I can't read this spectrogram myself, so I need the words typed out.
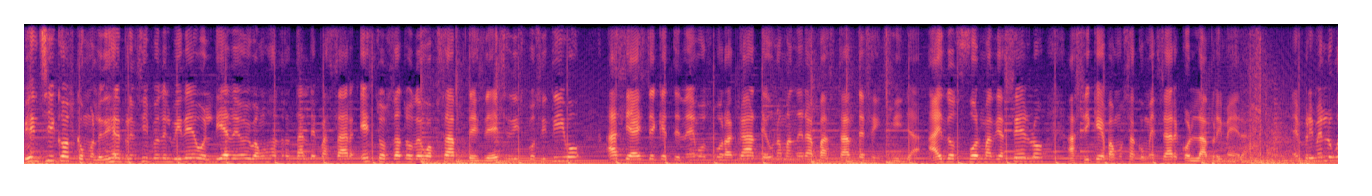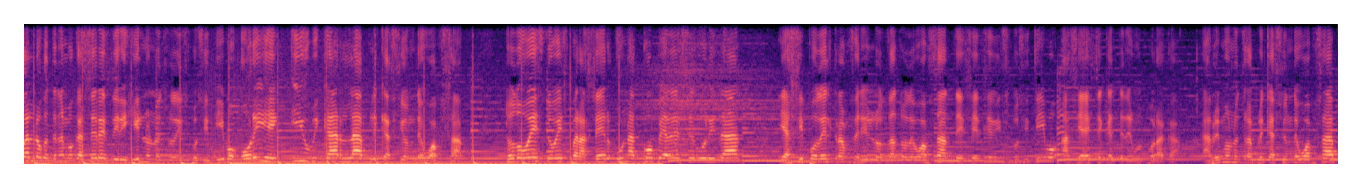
Bien chicos, como les dije al principio del video, el día de hoy vamos a tratar de pasar estos datos de WhatsApp desde ese dispositivo hacia este que tenemos por acá de una manera bastante sencilla. Hay dos formas de hacerlo, así que vamos a comenzar con la primera En primer lugar lo que tenemos que hacer es dirigirnos a nuestro dispositivo origen y ubicar la aplicación de WhatsApp. Todo esto es para hacer una copia de seguridad y así poder transferir los datos de WhatsApp desde ese dispositivo hacia este que tenemos por acá. Abrimos nuestra aplicación de WhatsApp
